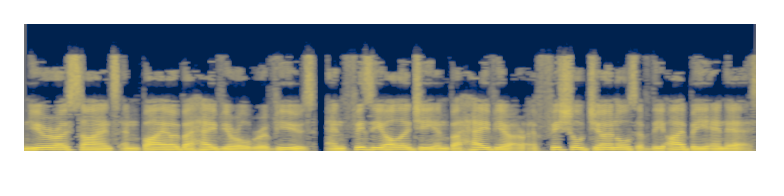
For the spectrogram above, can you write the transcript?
Neuroscience and Biobehavioral Reviews, and Physiology and Behavior are official journals of the IBNS.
